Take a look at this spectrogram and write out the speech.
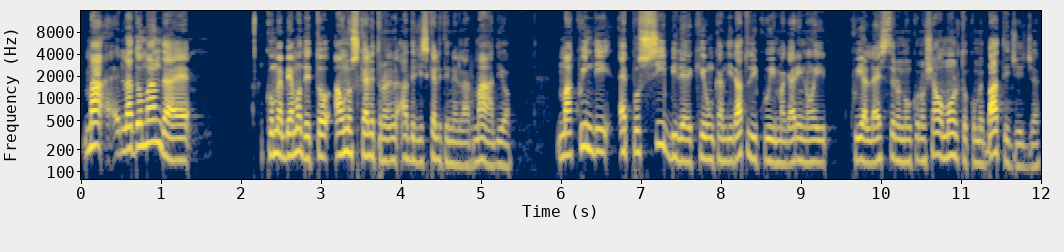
Ma la domanda è, come abbiamo detto, ha nel- ha degli scheletri nell'armadio. Ma quindi è possibile che un candidato di cui magari noi qui all'estero non conosciamo molto come Buttigieg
